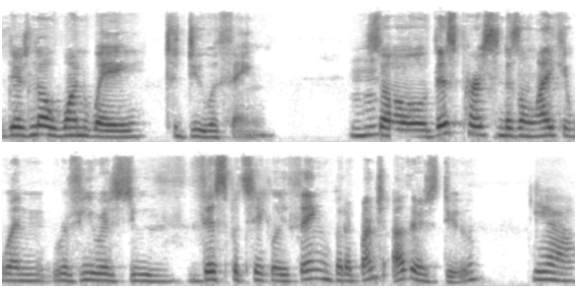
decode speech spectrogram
there's no one way to do a thing Mhm. so this person doesn't like it when reviewers do this particular thing but a bunch of others do yeah.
